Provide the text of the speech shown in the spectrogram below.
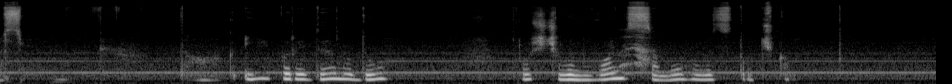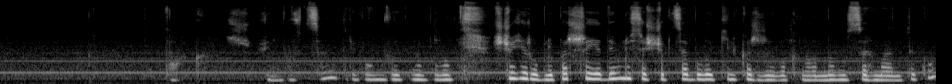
Ось. Так, і перейдемо до розчленувань самого листочка. Так, щоб він був в центрі, вам видно було. Що я роблю? Перше, я дивлюся, щоб це було кілька жилок на одному сегментику.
